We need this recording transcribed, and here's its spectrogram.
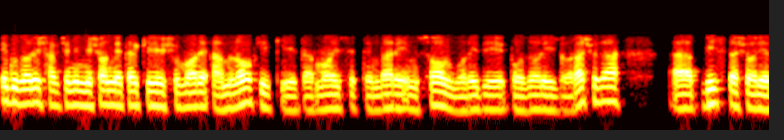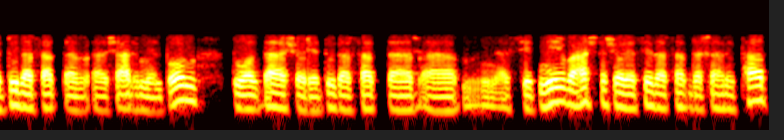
این گزارش همچنین نشان میده که شمار املاکی که در ماه سپتامبر امسال وارد بازار اجاره شده 20.2 درصد در شهر ملبورن 12.2 درصد در سیدنی و 8.3 درصد در شهر پرت.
